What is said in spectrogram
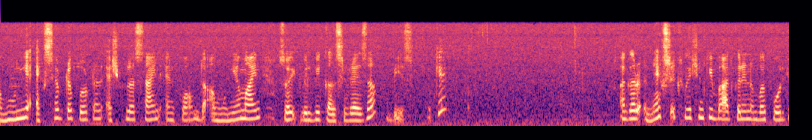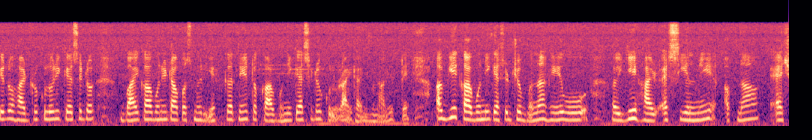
ammonia accept the proton H plus and form the ammonium ion, so it will be considered as a base, okay? अगर नेक्स्ट इक्वेशन की बात करें नंबर फोर की तो हाइड्रोक्लोरिक एसिड और बाइकार्बोनेट आपस में रिएक्ट करते हैं तो कार्बोनिक एसिड और क्लोराइड हाइड बना देते हैं। अब ये कार्बोनिक एसिड जो बना है, वो, ये एस ने अपना एच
